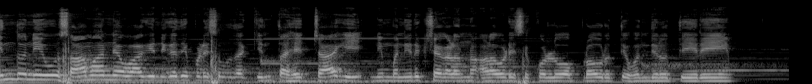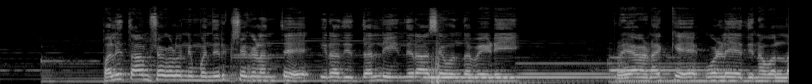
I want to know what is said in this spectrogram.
ಇಂದು ನೀವು ಸಾಮಾನ್ಯವಾಗಿ ನಿಗದಿಪಡಿಸುವುದಕ್ಕಿಂತ ಹೆಚ್ಚಾಗಿ ನಿಮ್ಮ ನಿರೀಕ್ಷೆಗಳನ್ನು ಅಳವಡಿಸಿಕೊಳ್ಳುವ ಪ್ರವೃತ್ತಿ ಹೊಂದಿರುತ್ತೀರಿ. ಫಲಿತಾಂಶಗಳು ನಿಮ್ಮ ನಿರೀಕ್ಷೆಗಳಂತೆ ಇರದಿದ್ದಲ್ಲಿ ನಿರಾಸೆ ಹೊಂದಬೇಡಿ. ಪ್ರಯಾಣಕ್ಕೆ ಒಳ್ಳೆಯ ದಿನವಲ್ಲ.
